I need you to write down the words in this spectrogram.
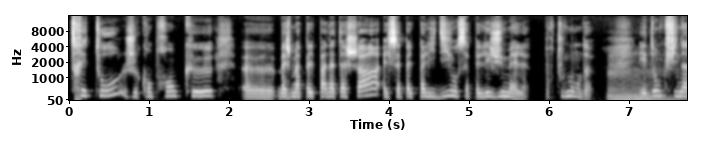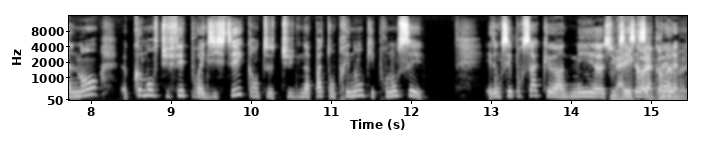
très tôt, je comprends que euh, bah, je m'appelle pas Natacha, elle s'appelle pas Lydie, on s'appelle les jumelles pour tout le monde. Mmh. Et donc finalement, euh, comment tu fais pour exister quand tu n'as pas ton prénom qui est prononcé? Et donc c'est pour ça qu'un de mes euh, Mais à succès, ça l'école, quand même,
